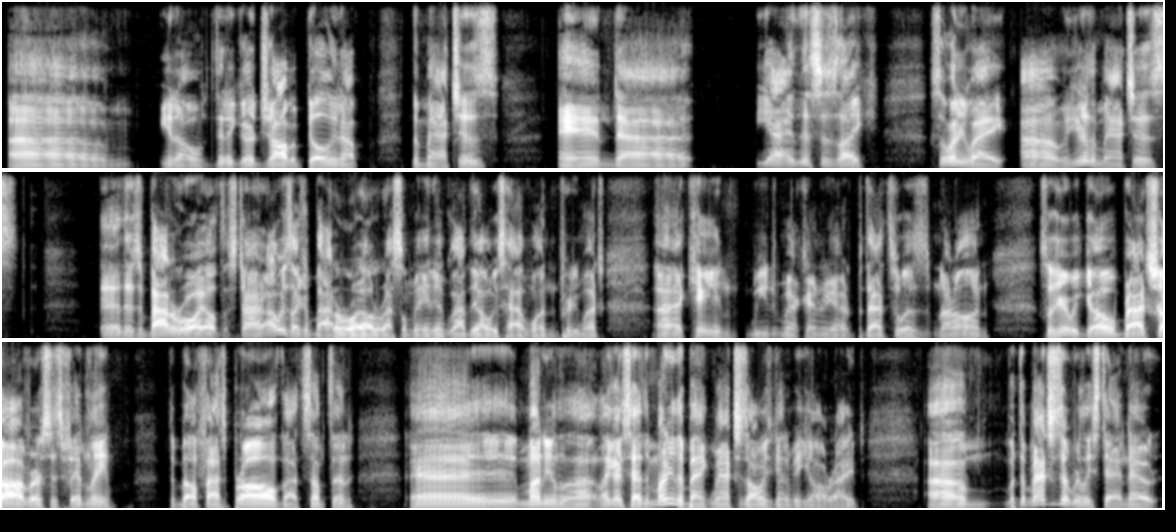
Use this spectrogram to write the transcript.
Um, you know, did a good job of building up the matches, and uh, yeah, and this is like so. Anyway, um, here are the matches. Uh, there's a battle royal at the start. I always like a battle royal to WrestleMania. I'm glad they always have one, pretty much. Uh, Kane beat Mark Henry out, but that was not on. So here we go: Bradshaw versus Finlay, the Belfast Brawl. That's something. Uh, money in the like I said, the Money in the Bank match is always going to be all right. Um, but the matches that really stand out.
